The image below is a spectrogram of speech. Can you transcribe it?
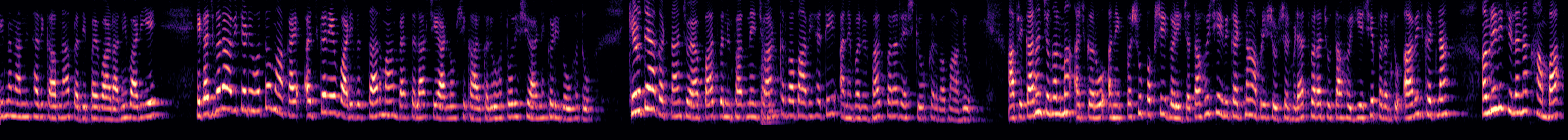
ગીરના નાની ધારી ગામના પ્રદીપભાઈ વાડાની વાડીએ એક અજગર આવી ચડ્યો હતો. માકાએ અજગરે વાડી વિસ્તારમાં બેસેલા શિયાળનો શિકાર કર્યો હતો અને શિયાળને ગળી ગયો હતો. ખેડૂતે આ ઘટના જોયા બાદ વન વિભાગને જાણ કરવામાં આવી હતી અને વન વિભાગ દ્વારા રેસ્ક્યુ કરવામાં આવ્યું. આફ્રિકાના જંગલમાં અજગરો અનેક પશુ પક્ષી ગળી જતા હોય છે. એવી ઘટના આપણે સોશિયલ મીડિયા દ્વારા જોતા હોઈએ છીએ. પરંતુ આવી જ ઘટના અમરેલી જિલ્લાના ખાંભા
